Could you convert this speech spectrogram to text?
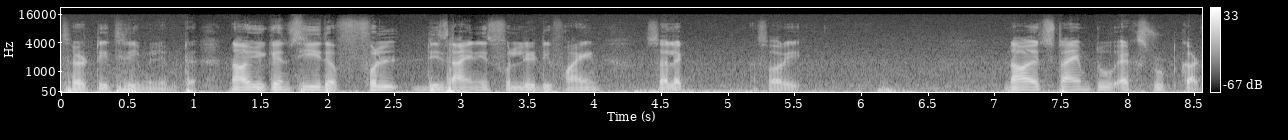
33 millimeter now you can see the full design is fully defined select sorry now it's time to extrude cut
